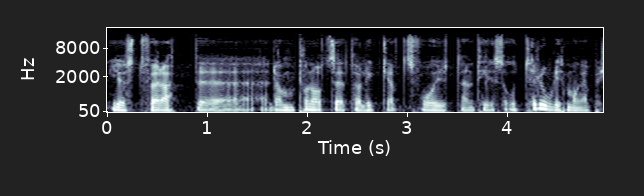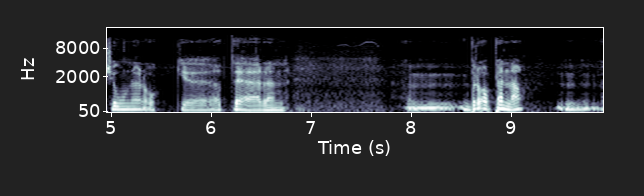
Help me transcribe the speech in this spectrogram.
Just för att eh, de på något sätt har lyckats få ut den till så otroligt många personer och eh, att det är en mm, bra penna mm,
